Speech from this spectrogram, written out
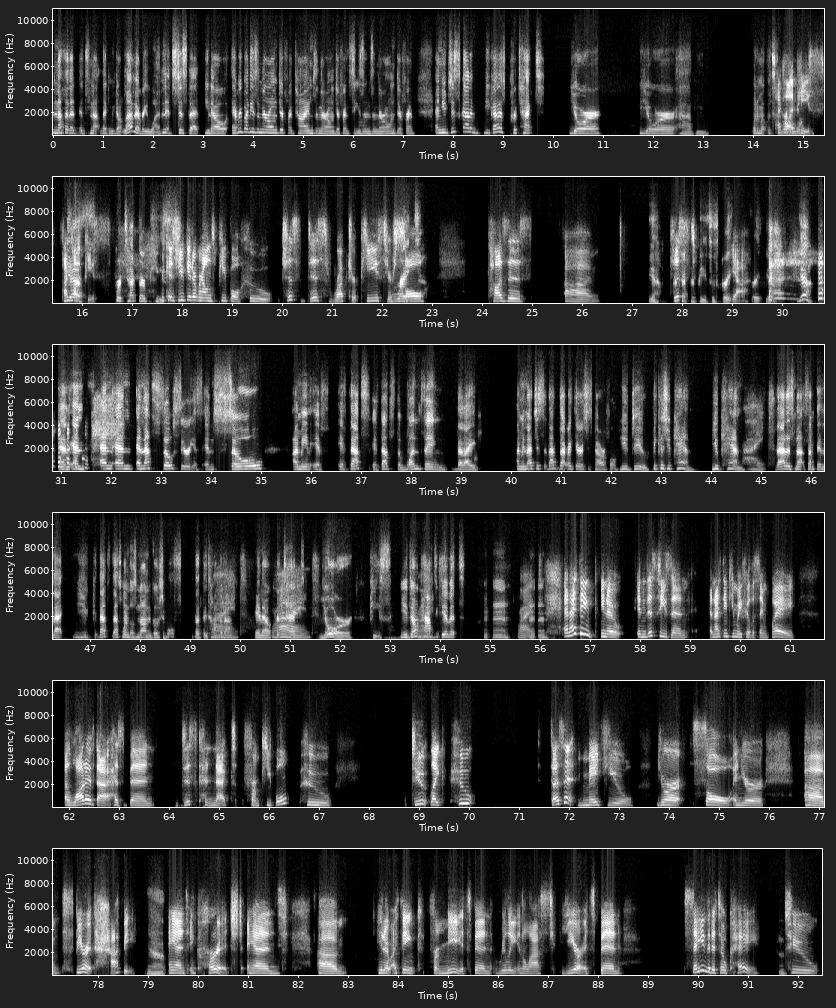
not that it's not like we don't love everyone it's just that you know everybody's in their own different times and their own different seasons and their own different and you just gotta you gotta protect your your um what am i what's the i call it peace. i yes, call it peace. Protect our peace. Because you get around people who just disrupt your peace your right. soul causes um yeah protect your peace is great yeah great yeah yeah and and and and and that's so serious and so i mean if if that's if that's the one thing that i i mean that just that that right there is just powerful you do because you can you can right that is not something that you that's that's one of those non-negotiables that they talk right. about you know protect right. your peace. You don't right. have to give it. Mm-mm, right. Mm-mm. And I think, you know, in this season, and I think you may feel the same way, a lot of that has been disconnect from people who do like who doesn't make you your soul and your um, spirit happy yeah. and encouraged and um, you know i think for me it's been really in the last year it's been saying that it's okay mm-hmm. to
